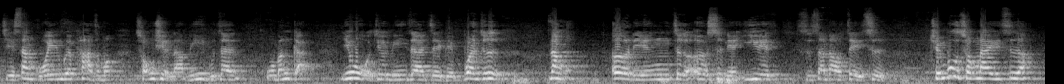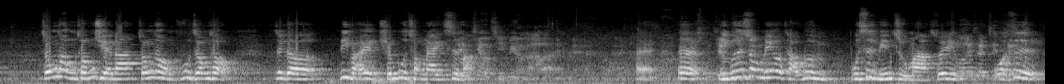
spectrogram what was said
解散国会，因为怕什么重选啊，民意不在，我们敢，因为我觉得民意在这边，不然就是让二零这个二四年一月十三号这一次全部重来一次啊，总统重选啊，总统副总统这个立法院全部重来一次嘛。哎，呃，你不是说没有讨论不是民主吗？所以我是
